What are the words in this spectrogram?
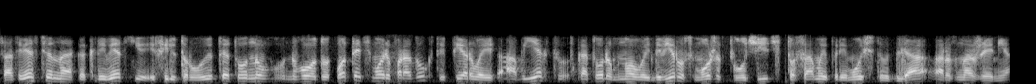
Соответственно, как креветки фильтруют эту воду. Вот эти морепродукты – первый объект, в котором новый вирус может получить то самое преимущество для размножения.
